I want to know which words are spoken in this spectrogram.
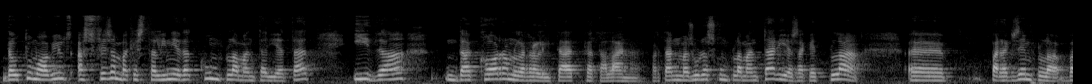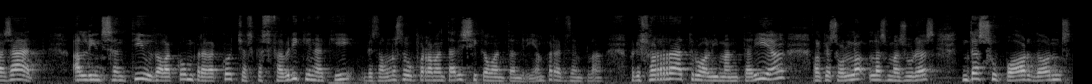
d'automòbils es fes amb aquesta línia de complementarietat i d'acord amb la realitat catalana. Per tant, mesures complementàries a aquest pla, eh, per exemple, basat en l'incentiu de la compra de cotxes que es fabriquin aquí, des del nostre grup parlamentari sí que ho entendríem, per exemple, perquè això retroalimentaria el que són les mesures de suport doncs,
